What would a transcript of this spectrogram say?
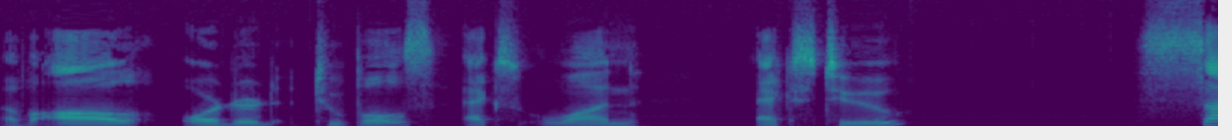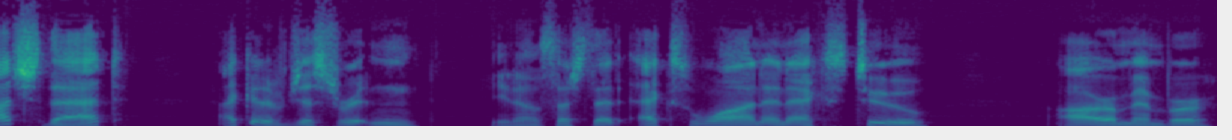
of all ordered tuples x1, x2 such that I could have just written, you know, such that x1 and x2 are a member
